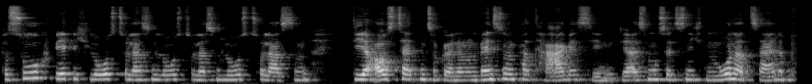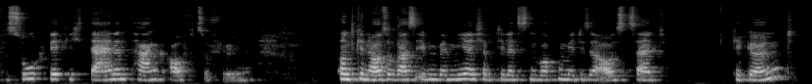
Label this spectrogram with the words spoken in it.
Versuch wirklich loszulassen, loszulassen, loszulassen dir Auszeiten zu gönnen. Und wenn es nur ein paar Tage sind, ja, es muss jetzt nicht ein Monat sein, aber versuch wirklich deinen Tank aufzufüllen. Und genauso war es eben bei mir. Ich habe die letzten Wochen mir diese Auszeit gegönnt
